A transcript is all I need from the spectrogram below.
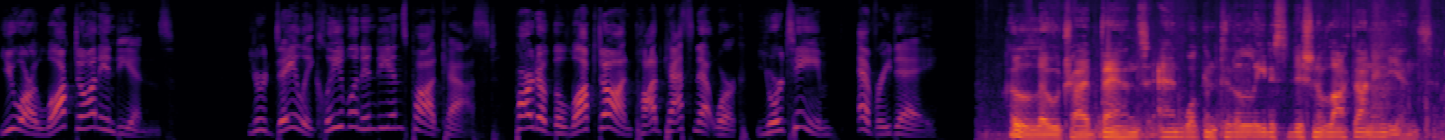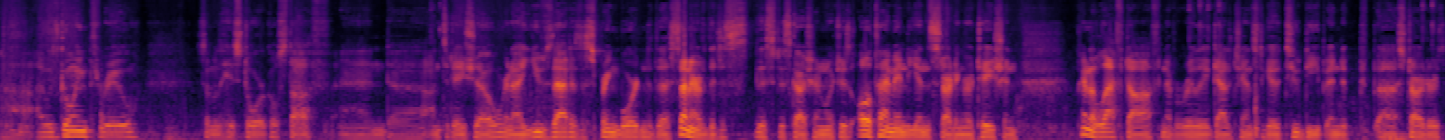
You are Locked On Indians, your daily Cleveland Indians podcast. Part of the Locked On Podcast Network, your team every day. Hello, Tribe fans, and welcome to the latest edition of Locked On Indians. Uh, I was going through some of the historical stuff, and uh, on today's show, we're going to use that as a springboard into the center of dis- this discussion, which is all time Indians starting rotation kind of left off. Never really got a chance to go too deep into uh, starters.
